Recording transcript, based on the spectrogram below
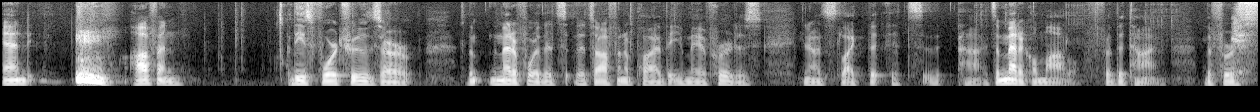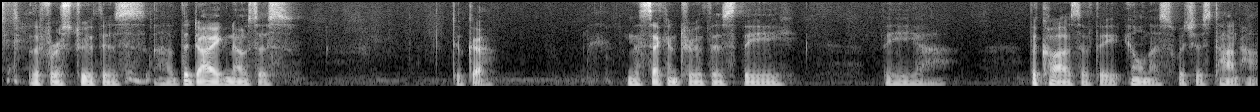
And often these four truths are the, the, metaphor that's, that's often applied that you may have heard is, you know, it's like the, it's, uh, it's a medical model for the time. The first, the first truth is uh, the diagnosis, dukkha, and the second truth is the, the, uh, the cause of the illness, which is tanha,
